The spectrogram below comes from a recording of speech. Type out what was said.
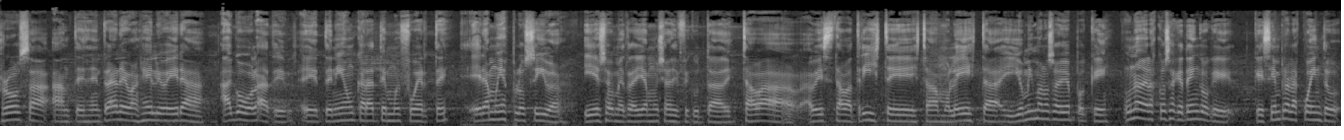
Rosa, antes de entrar al Evangelio, era algo volátil, eh, tenía un carácter muy fuerte, era muy explosiva y eso me traía muchas dificultades. Estaba, a veces estaba triste, estaba molesta y yo misma no sabía por qué. Una de las cosas que tengo que, que siempre las cuento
